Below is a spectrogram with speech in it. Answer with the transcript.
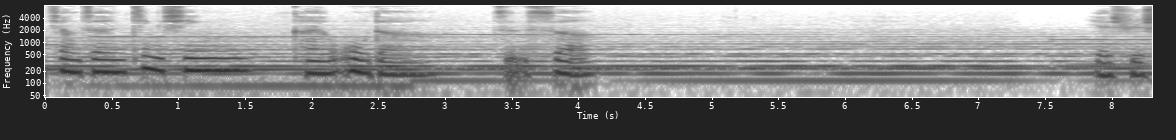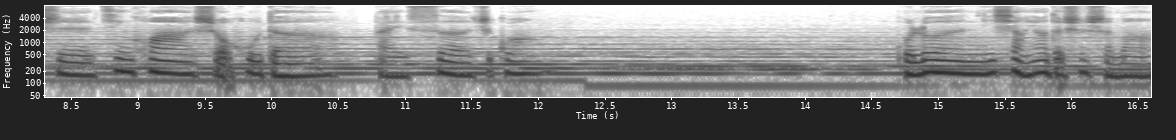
象征静心开悟的紫色，也许是净化守护的白色之光。无论你想要的是什么，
